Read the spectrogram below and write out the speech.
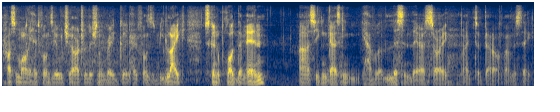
House of headphones here which are traditionally very good headphones to be like. Just going to plug them in uh, so you can guys can have a listen there. Sorry, I took that off by mistake.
